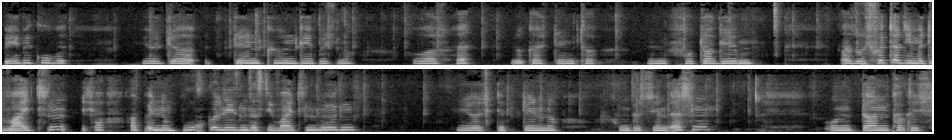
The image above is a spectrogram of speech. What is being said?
Babykube. Hier den Kühen gebe ich noch was. Hä? Wie kann ich den, den Futter geben? Also ich fütter die mit Weizen. Ich habe in einem Buch gelesen, dass die Weizen mögen. Hier, ich gebe denen noch ein bisschen Essen. Und dann packe ich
